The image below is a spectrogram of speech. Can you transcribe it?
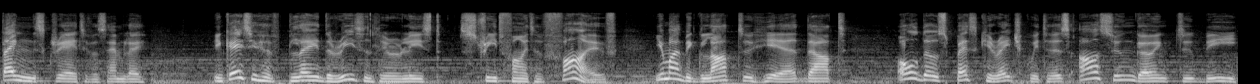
Thanks Creative Assembly! In case you have played the recently released Street Fighter V, you might be glad to hear that all those pesky rage quitters are soon going to be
